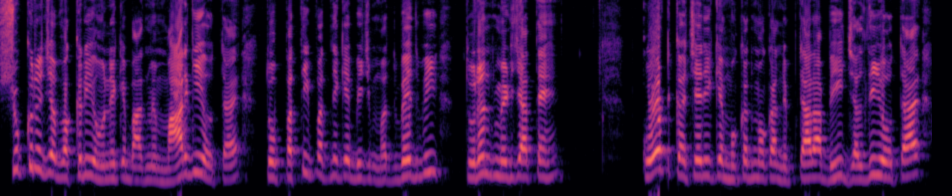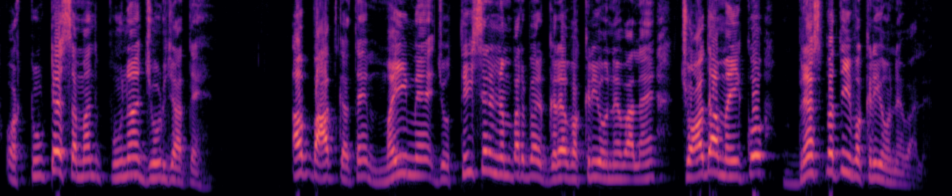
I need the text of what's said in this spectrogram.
शुक्र जब वक्री होने के बाद में मार्गी होता है तो पति पत्नी के बीच मतभेद भी तुरंत मिट जाते हैं। कोर्ट कचहरी के मुकदमों का निपटारा भी जल्दी होता है और टूटे संबंध पुनः जुड़ जाते हैं। अब बात करते हैं मई में जो तीसरे नंबर पर ग्रह वक्री होने वाले हैं, चौदह मई को बृहस्पति वक्री होने वाले हैं।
